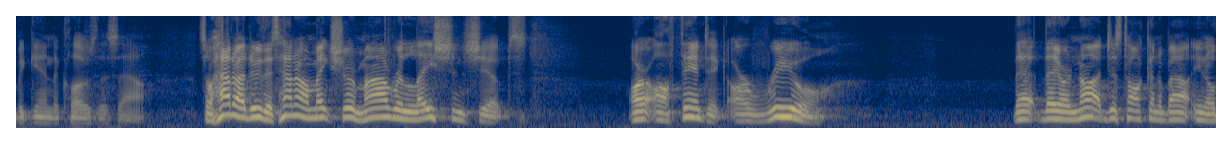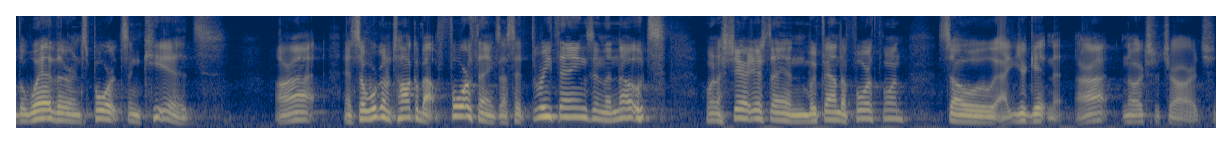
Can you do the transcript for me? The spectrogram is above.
begin to close this out. So, how do I do this? How do I make sure my relationships are authentic, are real? That they are not just talking about, you know, the weather and sports and kids. All right? And so we're going to talk about four things. I said three things in the notes when I shared yesterday, and we found a fourth one. So uh, you're getting it, all right? No extra charge.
